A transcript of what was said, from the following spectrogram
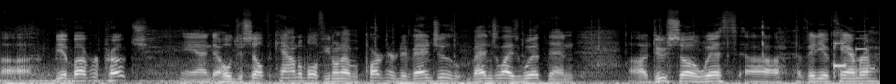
uh, be above reproach and uh, hold yourself accountable. If you don't have a partner to evangel- evangelize with, then uh, do so with uh, a video camera.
